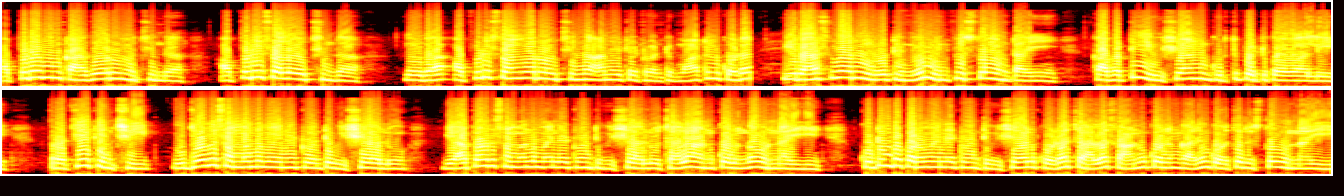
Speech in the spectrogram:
అప్పుడే మనకు ఆదివారం వచ్చిందా? అప్పుడే సెలవు వచ్చిందా? లేదా అప్పుడు సోమవారం వచ్చిందా అనేటటువంటి మాటలు కూడా ఈ రాశి వారి నోటిని వినిపిస్తూ ఉంటాయి. కాబట్టి ఈ విషయాలను గుర్తుపెట్టుకోవాలి. ప్రత్యేకించి ఉద్యోగ సంబంధమైనటువంటి విషయాలు వ్యాపార సంబంధమైనటువంటి విషయాలు చాలా అనుకూలంగా ఉన్నాయి. కుటుంబపరమైనటువంటి విషయాలు కూడా చాలా సానుకూలంగానే గోచరిస్తూ ఉన్నాయి.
